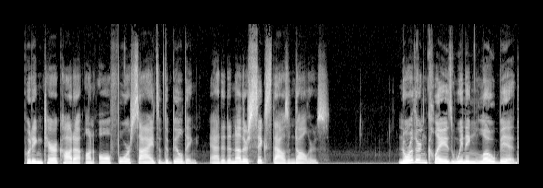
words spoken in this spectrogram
Putting terracotta on all four sides of the building added another $6,000. Northern Clay's winning low bid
